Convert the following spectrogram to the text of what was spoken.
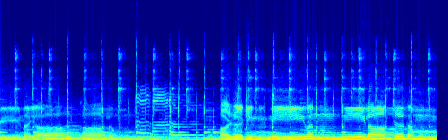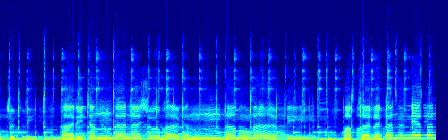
വീണയായി കാലം അഴകിൻ നീറൻ നീലാഞ്ചലം ചുറ്റി ഹരിചന്ദന ശുഭഗന്ധമുണർത്തി അപ്സര കന്യതൻ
